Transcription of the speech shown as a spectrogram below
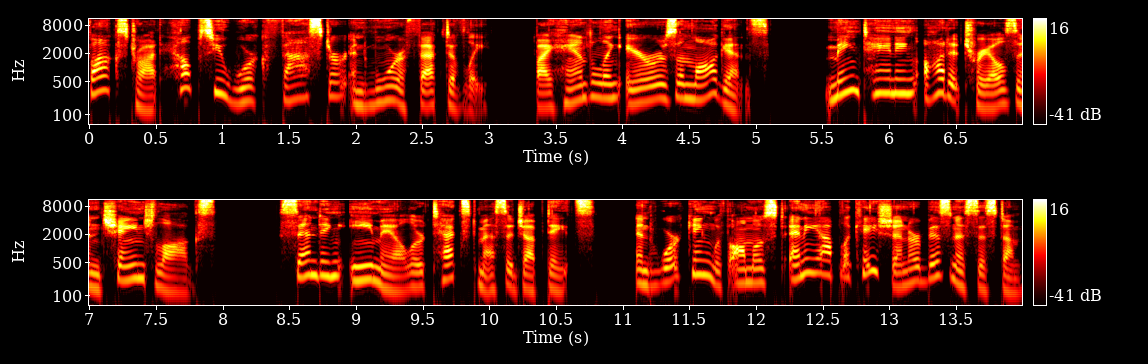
Foxtrot helps you work faster and more effectively by handling errors and logins, maintaining audit trails and change logs, sending email or text message updates, and working with almost any application or business system.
